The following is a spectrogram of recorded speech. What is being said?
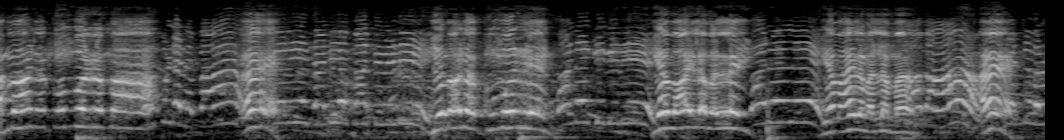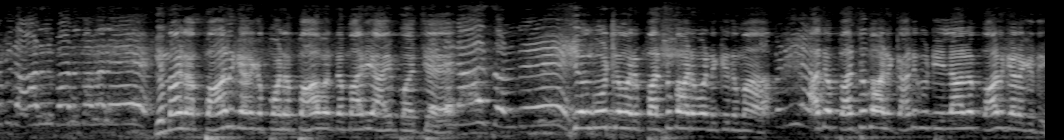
அம்மா நான் கும்பிடுறேம்மா நான் கும்பிடுறேன். என் வாயில வரலே. என் வாயில மகளே. ஏம்மா நான் பால் கறக்க போன பாவந்த மாதிரி ஆயிப்போச்சு. நான் சொல்றேன். எங்க வீட்டுல ஒரு பசுமாடு ஒண்ணுக்குதுமா அப்படியா? அந்த பசுமாடு கணுக்குட்டி இல்லாத பால் கறக்குது.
